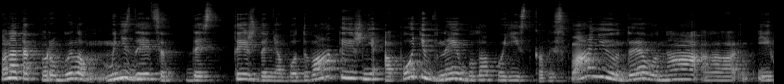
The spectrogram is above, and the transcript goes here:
Вона так поробила, мені здається, десь тиждень або два тижні, а потім в неї була поїздка в Іспанію, де вона е, і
